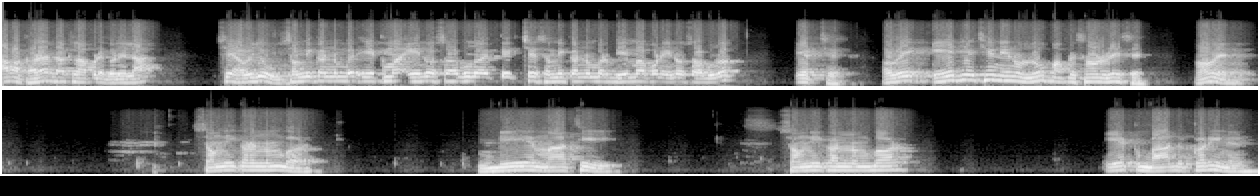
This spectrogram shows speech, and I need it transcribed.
આવા ઘણા દાખલા આપણે ગણેલા છે. હવે જો સમીકરણ નંબર એકમાં એનો સહગુણક એક છે, સમીકરણ નંબર બે માં પણ એનો સહગુણક એક છે. હવે એ જે છે ને એનો લોપ આપણે સરળ રહેશે. હવે સમીકરણ નંબર બે માંથી સમીકરણ નંબર એક બાદ કરીને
